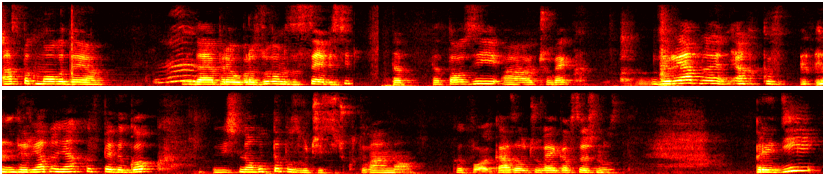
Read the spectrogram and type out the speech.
аз пък мога да я, да я преобразувам за себе си. Та, та този а, човек вероятно е някакъв, вероятно е някакъв педагог. Виж, много тъпо звучи всичко това, но какво е казал човека всъщност? Преди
